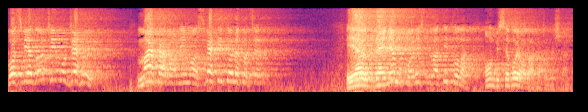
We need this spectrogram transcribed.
posvjedoči mu džehlu. Makar on imao sve titule kod sebe. Jer da je njemu koristila titula, on bi se bojao Allaha Đelešanu.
